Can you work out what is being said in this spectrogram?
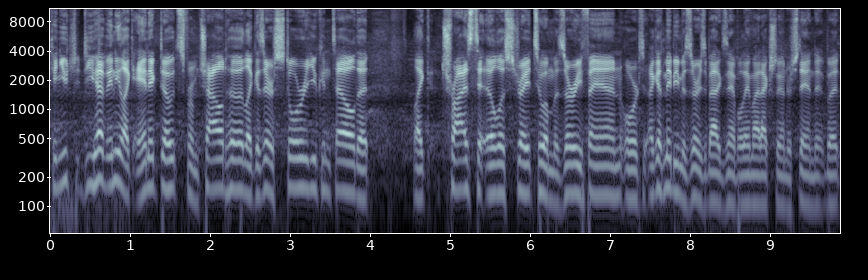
can you do you have any like anecdotes from childhood? Like, is there a story you can tell that like tries to illustrate to a Missouri fan, or to, I guess maybe Missouri's a bad example. They might actually understand it, but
